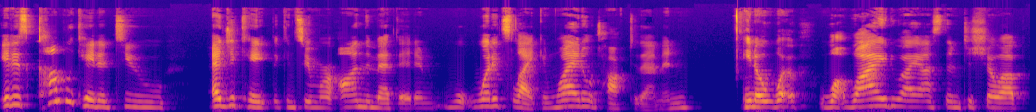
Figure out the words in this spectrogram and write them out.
it is complicated to educate the consumer on the method and w- what it's like and why I don't talk to them. And you know what wh- why do I ask them to show up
